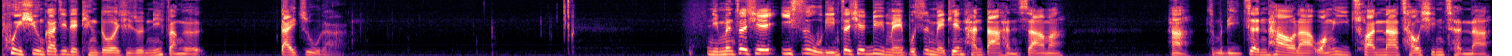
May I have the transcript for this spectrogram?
配训，噶记得听多的时候，你反而呆住了。你们这些一四五零这些绿媒，不是每天喊打喊杀吗？啊，什么李正浩啦、王义川呐、曹新成呐、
